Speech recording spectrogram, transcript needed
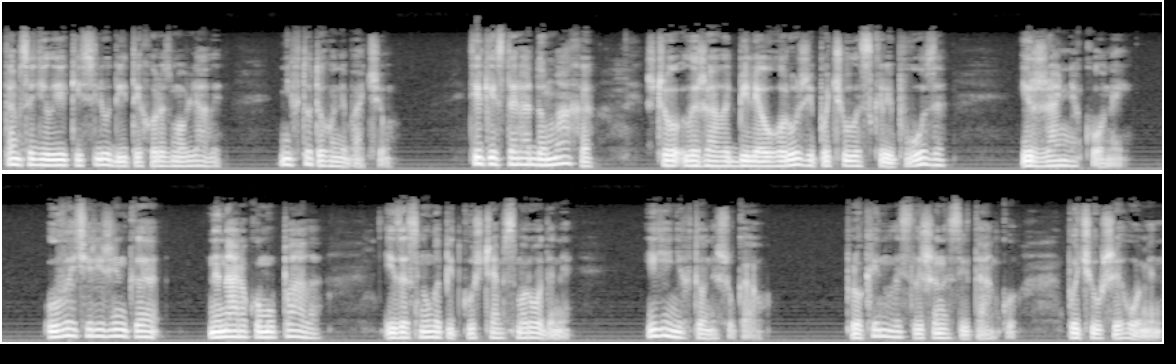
Там сиділи якісь люди і тихо розмовляли. Ніхто того не бачив. Тільки стара домаха, що лежала біля огорожі, почула скрип воза і ржання коней. Увечері жінка ненароком упала і заснула під кущем смородини. Її ніхто не шукав. Прокинулась лише на світанку, почувши гомін.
